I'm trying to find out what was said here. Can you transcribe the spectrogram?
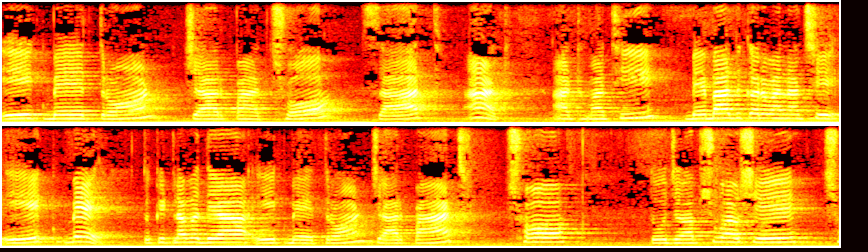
એક, બે, ત્રણ, ચાર, પાંચ, છ, સાત, આઠ. આઠમાંથી બે બાદ કરવાના છે એક, બે. તો કેટલા વધ્યા? એક, બે, ત્રણ, ચાર, પાંચ, છ. તો જવાબ શું આવશે? છ.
